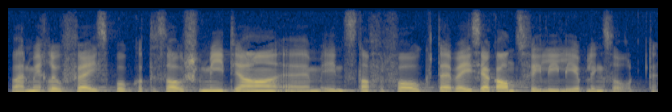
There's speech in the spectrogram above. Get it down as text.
Wer mich auf Facebook oder Social Media, ähm, Insta verfolgt, der weiß ja ganz viele Lieblingsorte.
